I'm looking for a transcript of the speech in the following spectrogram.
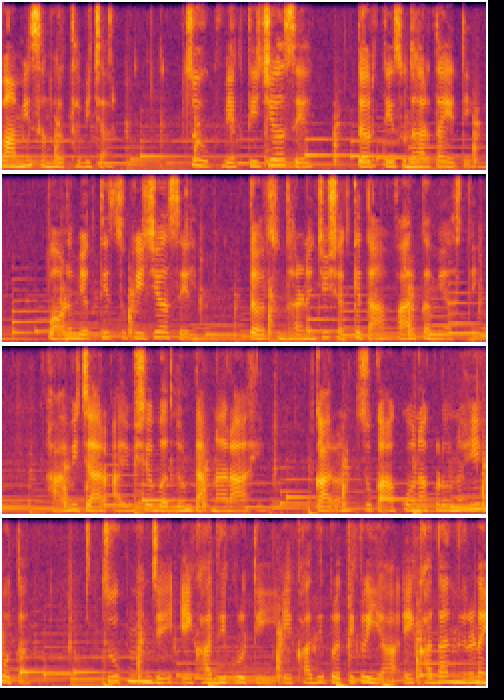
स्वामी समर्थ विचार. चूक व्यक्तीची असेल तर ती सुधारता येते. पण व्यक्ती चुकीची असेल तर सुधारण्याची शक्यता फार कमी असते. हा विचार आयुष्य बदलून टाकणारा आहे. कारण चुका कोणाकडूनही होतात. चूक म्हणजे एखादी कृती एखादी प्रतिक्रिया एखादा निर्णय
